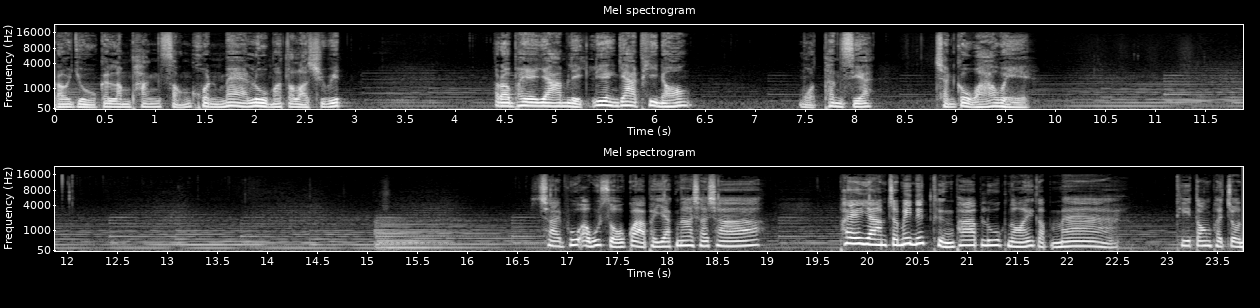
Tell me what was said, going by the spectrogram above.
เราอยู่กันลำพังสองคนแม่ลูกมาตลอดชีวิต เราพยายามหลีกเลี่ยงญาติพี่น้อง หมดท่านเสีย ฉันก็ว้าเว ชายผู้อาวุโสกว่าพยักหน้าช้าๆ พยายามจะไม่นึกถึงภาพลูกน้อยกับแม่ ที่ต้องผจญ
